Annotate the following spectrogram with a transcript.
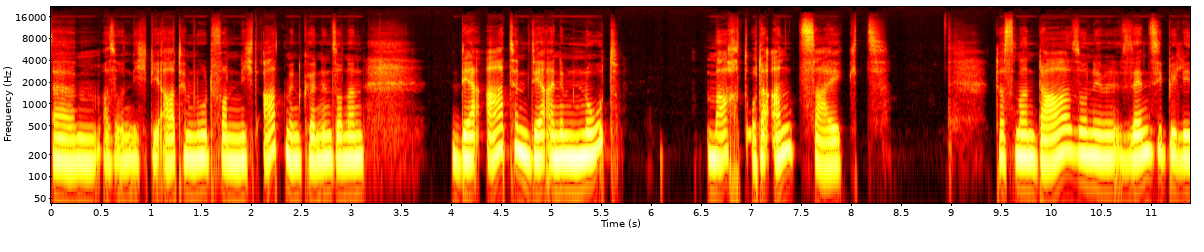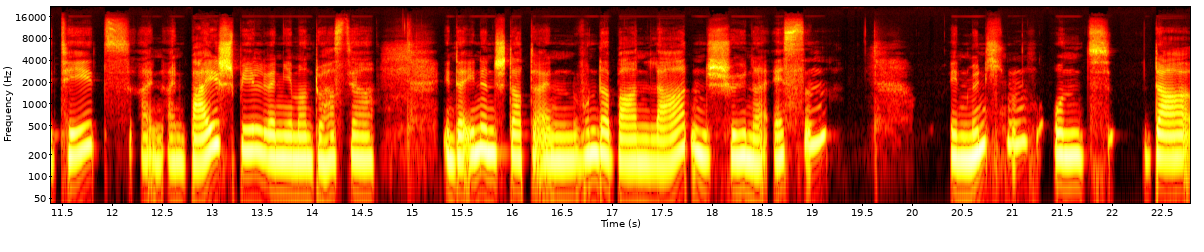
ähm, also nicht die Atemnot von nicht atmen können, sondern der Atem, der einem Not macht oder anzeigt, dass man da so eine Sensibilität, ein, ein Beispiel, wenn jemand, du hast ja in der Innenstadt einen wunderbaren Laden, schöner Essen in München und da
